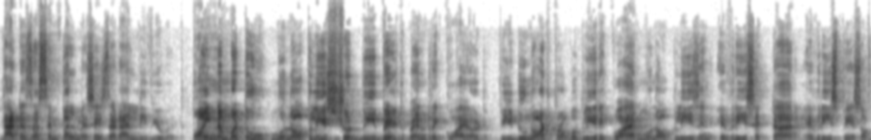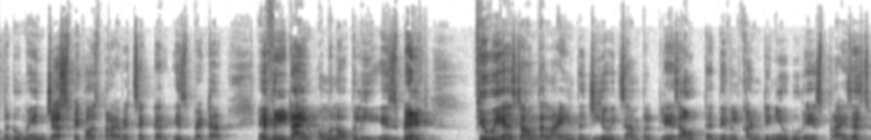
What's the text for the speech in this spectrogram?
That is a simple message that I'll leave you with. Point number two, monopolies should be built when required. We do not probably require monopolies in every sector, every space of the domain just because private sector is better. Every time a monopoly is built, Few years down the line, the Jio example plays out that they will continue to raise prices.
